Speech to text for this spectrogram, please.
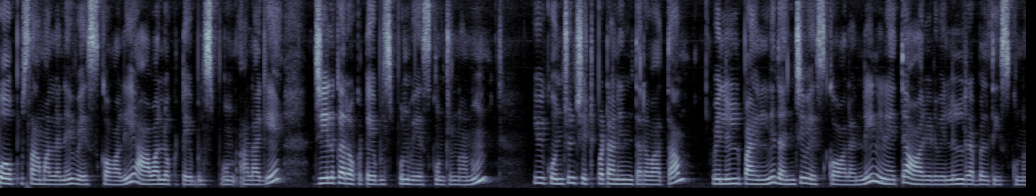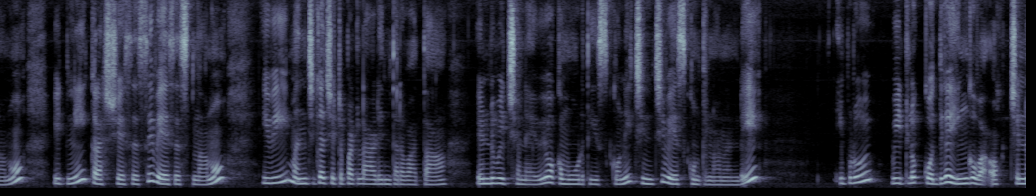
పోపు సామాన్లు అనేవి వేసుకోవాలి. ఆవాలు ఒక టేబుల్ స్పూన్ అలాగే జీలకర్ర ఒక టేబుల్ స్పూన్ వేసుకుంటున్నాను. ఇవి కొంచెం చిట్పటనిన తర్వాత వెల్లుల్లిపాయలని దంచి వేసుకోవాలండి. నేనైతే ఆరేడు వెల్లుల్లి రెబ్బలు తీసుకున్నాను. వీటిని క్రష్ చేసేసి వేసేస్తున్నాను. ఇవి మంచిగా చిటపట్లు ఆడిన తర్వాత ఎండుమిర్చి అనేవి ఒక మూడు తీసుకొని చించి వేసుకుంటున్నానండి. ఇప్పుడు వీటిలో కొద్దిగా ఇంగువ ఒక చిన్న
